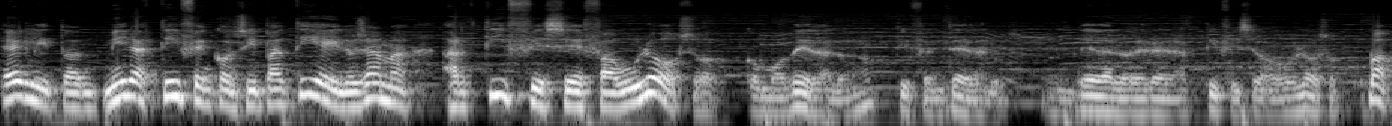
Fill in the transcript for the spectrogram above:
Eglinton mira a Stephen con simpatía y lo llama artífice fabuloso, como Dédalo, ¿no? Stephen Dédalus. El Dédalo era el artífice fabuloso. Bueno,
